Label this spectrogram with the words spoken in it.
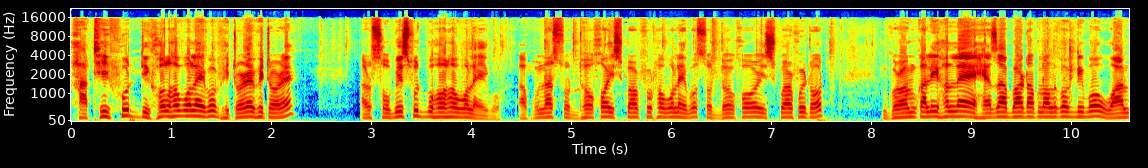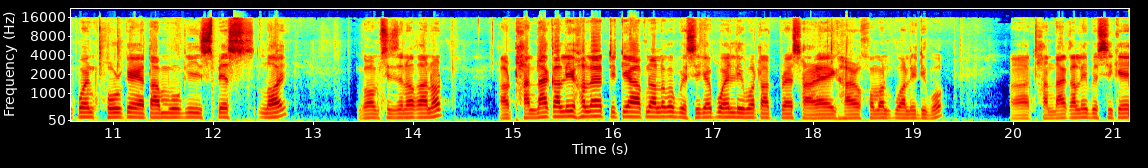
ষাঠি ফুট দীঘল হ'ব লাগিব ভিতৰে ভিতৰে আৰু চৌবিছ ফুট বহল হ'ব লাগিব। আপোনাৰ চৈধ্যশ স্কুৱাৰ ফুট হ'ব লাগিব। চৈধ্যশ স্কুৱাৰ ফুটত গৰমকালি হ'লে এহেজাৰ বাৰত আপোনালোকক দিব ওৱান পইণ্ট ফ'ৰকৈ এটা মুৰ্গী স্পেচ লয় গৰম ছিজনৰ কাৰণত। আৰু ঠাণ্ডাকালি হ'লে তেতিয়া আপোনালোকক বেছিকৈ পোৱালি দিব তাত প্ৰায় চাৰে এঘাৰশমান পোৱালি দিব। ঠাণ্ডাকালি বেছিকৈ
